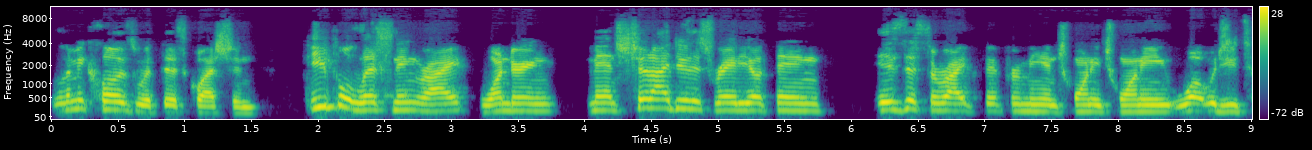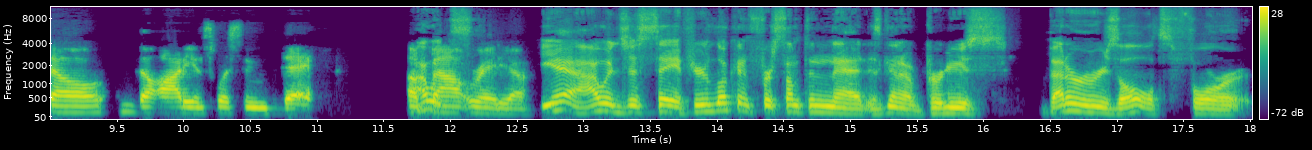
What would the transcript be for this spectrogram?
let me close with this question. People listening, right, wondering, man, should I do this radio thing? Is this the right fit for me in 2020? What would you tell the audience listening today about would, radio? Yeah, I would just say if you're looking for something that is going to produce better results for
